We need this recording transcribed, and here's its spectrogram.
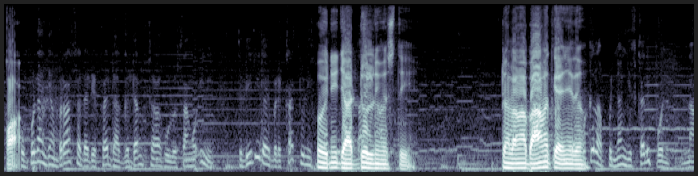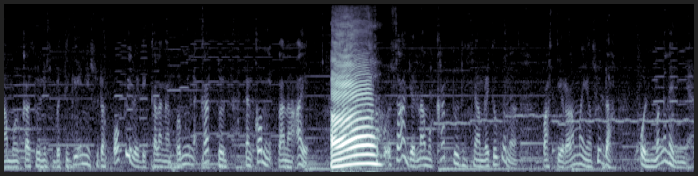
Lalaka. Kumpulan yang berasal dari Fedah Gedangsa Hulu Sangor ini terdiri daripada kartunis Oh, ini jadul nih mesti. Udah lama banget kayaknya itu. Gelap penyanyi sekalipun, nama kartunis bertiga ini sudah popular di kalangan peminat kartun dan komik tanah air. Oh, Sebut saja nama kartunis yang mereka guna, pasti ramai yang sudah pun mengenalinya.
